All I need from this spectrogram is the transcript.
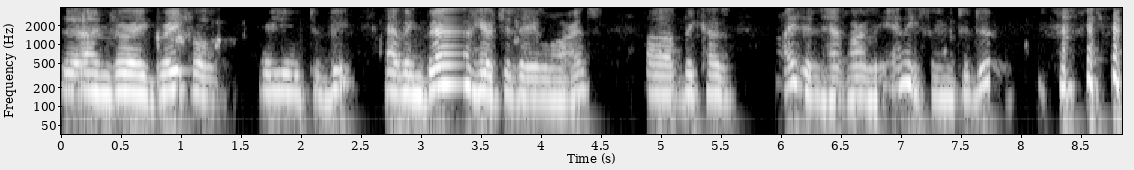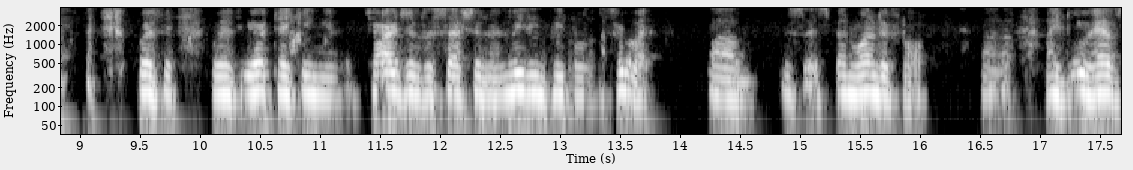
that I'm very grateful for you to be having been here today, Lawrence, uh, because I didn't have hardly anything to do with with your taking charge of the session and leading people through it. Um, it's, it's been wonderful. Uh, I do have,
